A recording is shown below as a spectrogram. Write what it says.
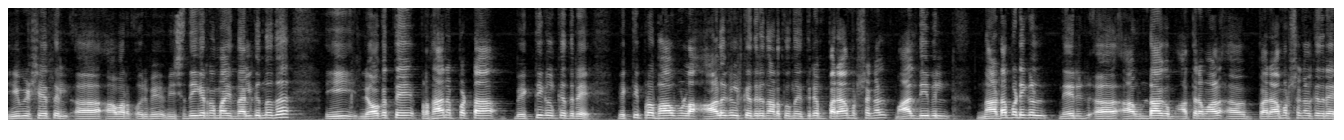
ഈ വിഷയത്തിൽ അവർ ഒരു വിശദീകരണമായി നൽകുന്നത്. ഈ ലോകത്തെ പ്രധാനപ്പെട്ട വ്യക്തികൾക്കെതിരെ വ്യക്തിപ്രഭാവമുള്ള ആളുകൾക്കെതിരെ നടത്തുന്ന ഇത്തരം പരാമർശങ്ങൾ മാൽദ്വീപിൽ നടപടികൾ നേരി ഉണ്ടാകും. അത്തരം പരാമർശങ്ങൾക്കെതിരെ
